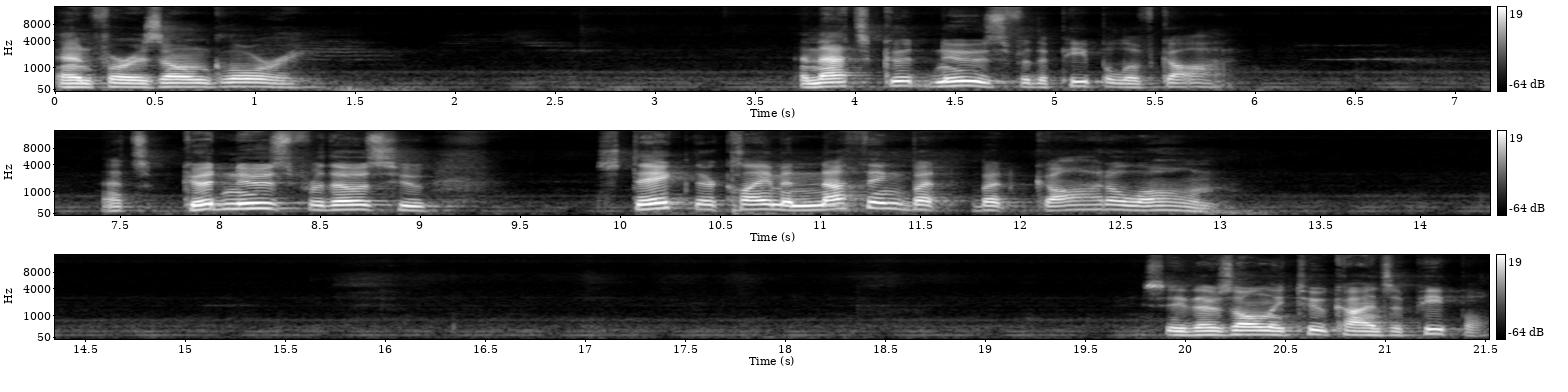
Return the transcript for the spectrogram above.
and for his own glory. And that's good news for the people of God. That's good news for those who stake their claim in nothing but, but God alone. See, there's only two kinds of people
